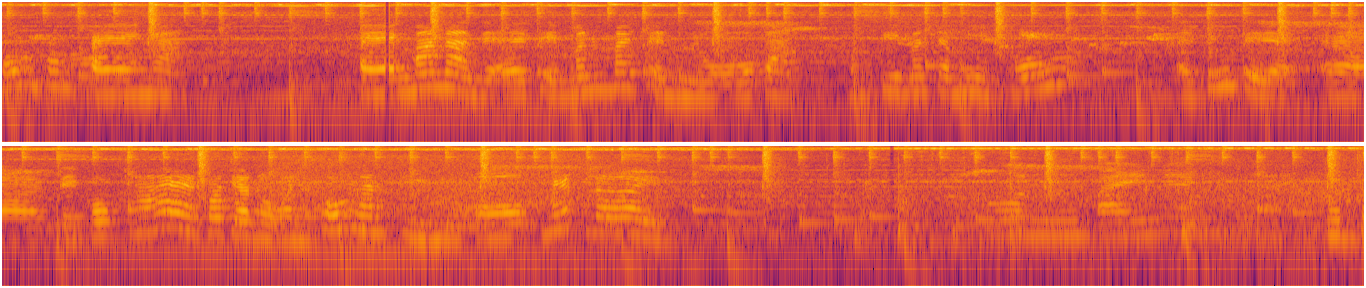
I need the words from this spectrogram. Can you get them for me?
ผมผมแปลงอะแปลงมันอะไอ้ที่มันไม่เป็นโหลกอะบางทีมันจะมีพงไอ้ตึ้งแต่เอ่อแต่ก็คล้ายก็จะโดนพงมันถิ่มออกเม็ดเลยวนไปเรื่อยคนไป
